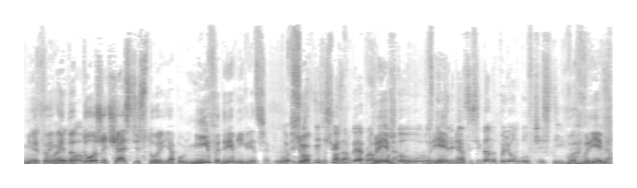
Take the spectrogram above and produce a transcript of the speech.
мифы это ну, тоже часть истории. Я помню, мифы Древней Греции. Ну, да, все, здесь, здесь еще есть другая проблема, время, что у русской время. интеллигенции всегда Наполеон был в части. В, время.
